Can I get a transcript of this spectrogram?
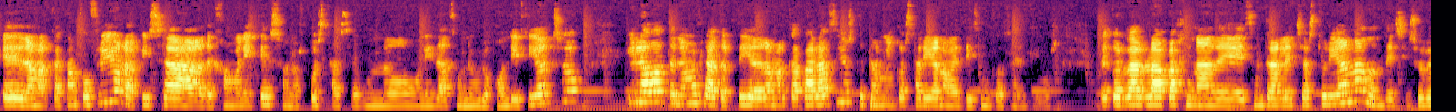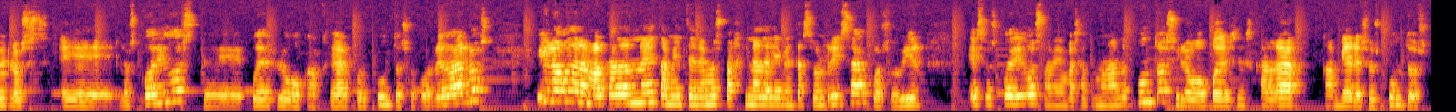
eh, de la marca Campo Frío, la pizza de jamón y queso nos cuesta segunda unidad 1,18€ y luego tenemos la tortilla de la marca Palacios que también costaría 95 céntimos. Recordar la página de Central Leche Asturiana donde si subes los, eh, los códigos te puedes luego canjear por puntos o por regalos. Y luego de la marca Danone también tenemos página de Alimenta Sonrisa. Por subir esos códigos también vas acumulando puntos y luego puedes descargar, cambiar esos puntos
